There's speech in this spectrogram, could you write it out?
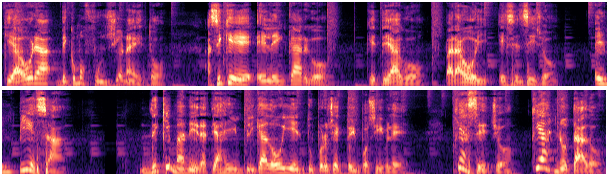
que ahora de cómo funciona esto. Así que el encargo que te hago para hoy es sencillo empieza. ¿De qué manera te has implicado hoy en tu proyecto imposible? ¿Qué has hecho? ¿Qué has notado?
